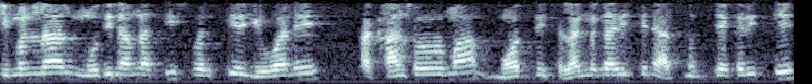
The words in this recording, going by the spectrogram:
ચિમનલાલ મોદી નામના ત્રીસ વર્ષીય યુવાને આ ખાન સરોવરમાં મોતની છલાંગ લગાવી છે અને આત્મહત્યા કરી છે.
